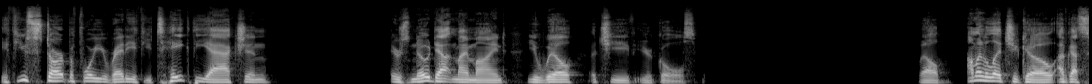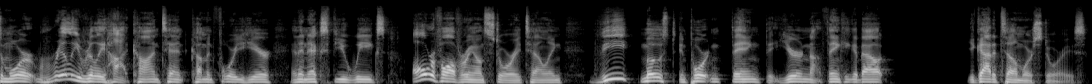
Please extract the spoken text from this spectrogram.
if you start before you're ready, if you take the action, there's no doubt in my mind you will achieve your goals. Well, I'm going to let you go. I've got some more really, really hot content coming for you here in the next few weeks, all revolving on storytelling. The most important thing that you're not thinking about, you got to tell more stories.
